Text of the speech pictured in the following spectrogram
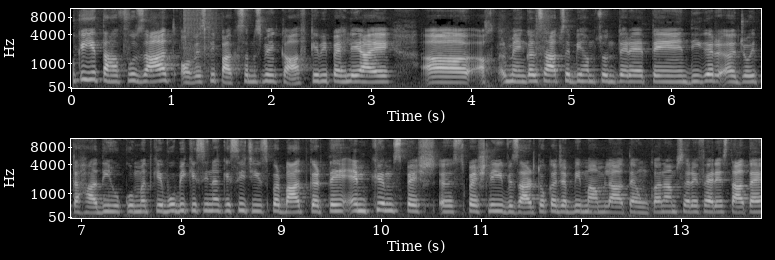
کیونکہ یہ تحفظات اوبیسلی پاکستان میں کاف کے بھی پہلے آئے اختر مینگل صاحب سے بھی ہم سنتے رہتے ہیں، دیگر جو اتحادی حکومت کے وہ بھی کسی نہ کسی چیز پر بات کرتے ہیں۔ ایم کیو ایم اسپیشلی وزارتوں کا جب بھی معاملہ آتا ہے، ان کا نام سر فہرست آتا ہے۔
